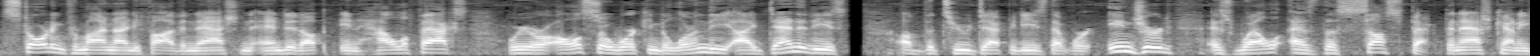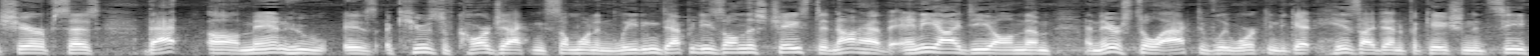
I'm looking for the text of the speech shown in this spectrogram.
starting from I-95 in Nash and ended up in Halifax. We are also working to learn the identities of the two deputies that were injured, as well as the suspect. The Nash County Sheriff says that uh, man who is accused of carjacking someone and leading deputies on this chase did not have any ID on them, and they're still actively working to get his identification and see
